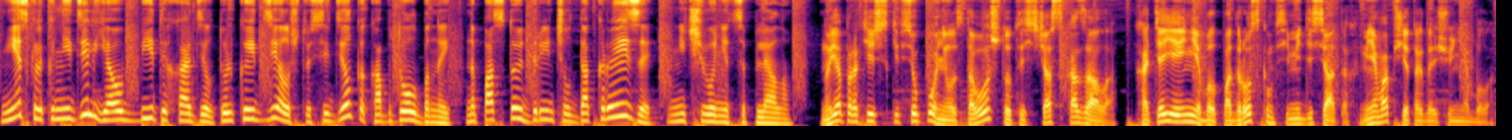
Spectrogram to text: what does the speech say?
Несколько недель я убитый ходил, только и делал, что сидел как обдолбанный. На постой дринчил до крейзы, ничего не цепляло. Но я практически все понял из того, что ты сейчас сказала. Хотя я и не был подростком в 70-х, меня вообще тогда еще не было.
